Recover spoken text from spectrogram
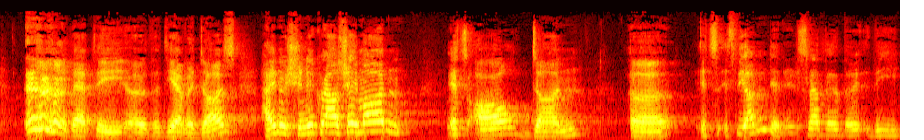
that the uh, that the Eved does. It's all done. Uh, it's, it's the Adon did it. It's not the, the, the,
